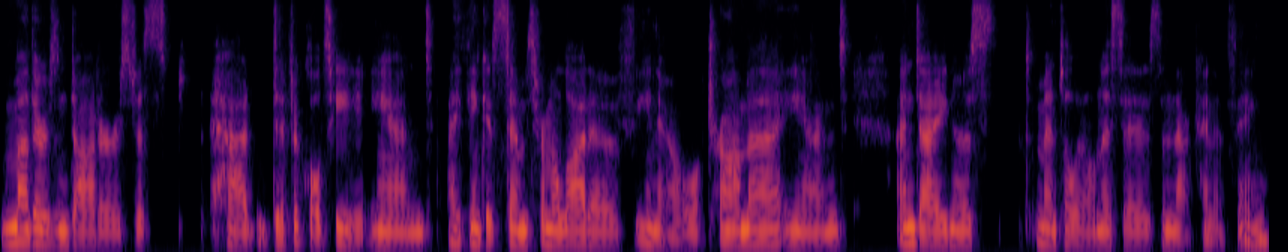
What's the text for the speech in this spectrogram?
mothers and daughters just had difficulty. And I think it stems from a lot of, you know, trauma and undiagnosed mental illnesses and that kind of thing.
